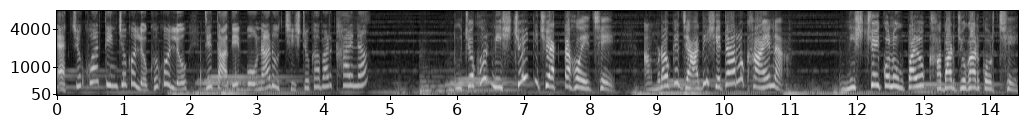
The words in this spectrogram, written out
এক চোখো আর তিন চোখো লক্ষ্য করল যে তাদের বোন আর উচ্ছিষ্ট খাবার খায় না। দু চোখর নিশ্চয়ই কিছু একটা হয়েছে। আমরা ওকে যা দিই সেটা আরও খায় না। নিশ্চয়ই কোনো উপায়ও খাবার জোগাড় করছে।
